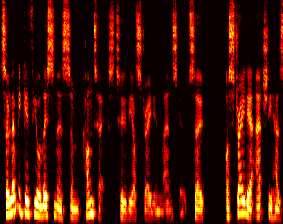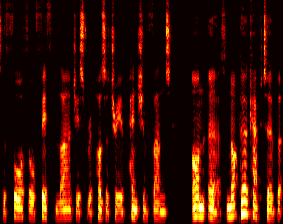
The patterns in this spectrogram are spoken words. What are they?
So let me give your listeners some context to the Australian landscape. So Australia actually has the fourth or fifth largest repository of pension funds on earth, not per capita, but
